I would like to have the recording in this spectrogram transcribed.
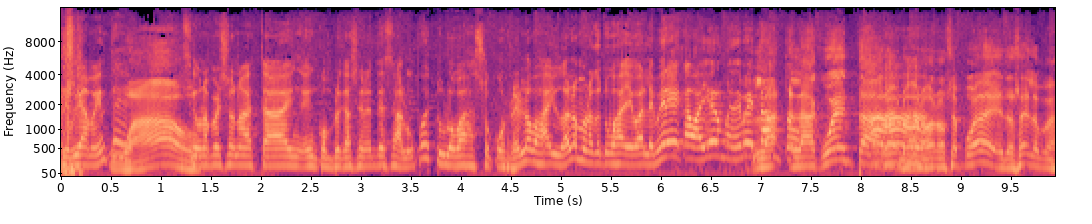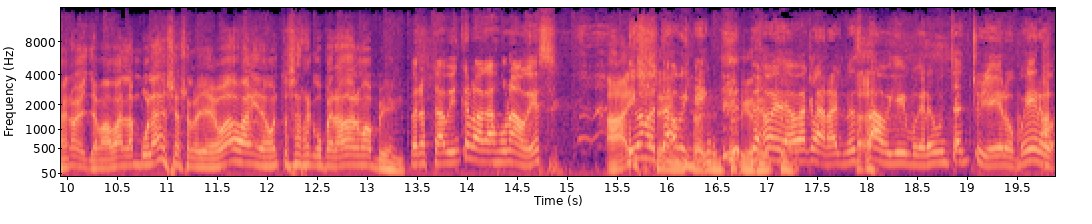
Y obviamente, Wow. si una persona está en, en complicaciones de salud, pues tú lo vas a socorrer, lo vas a ayudar, lo menos que tú vas a llevarle. Mire, caballero, me debe La, tanto. la cuenta, no, no, no, no se puede. Entonces, lo imagino, llamaban la ambulancia, se lo llevaban y de momento se recuperaba de lo más bien. Pero está bien que lo hagas una vez. Ay, Digo, no está bien. Déjame, déjame aclarar, no está bien porque eres un chanchullero, pero,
